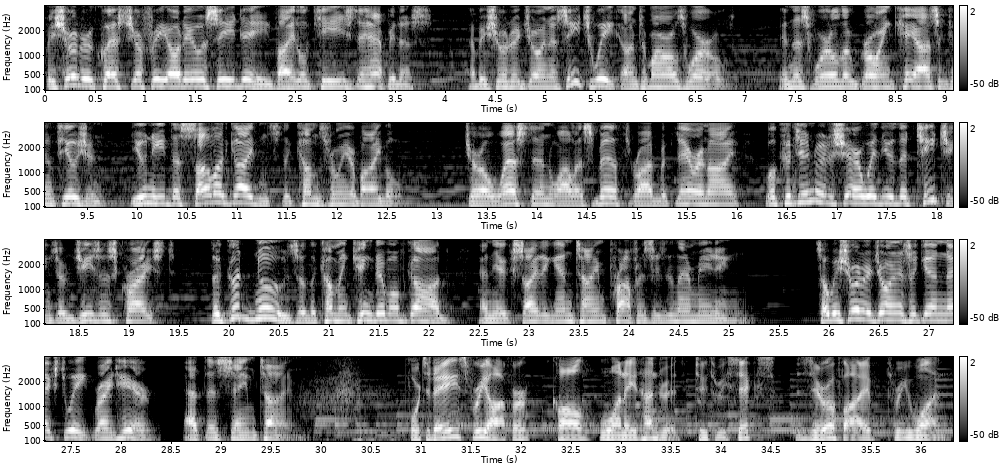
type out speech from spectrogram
Be sure to request your free audio CD, Vital Keys to Happiness, and be sure to join us each week on Tomorrow's World. In this world of growing chaos and confusion, you need the solid guidance that comes from your Bible. Gerald Weston, Wallace Smith, Rod McNair, and I will continue to share with you the teachings of Jesus Christ, the good news of the coming kingdom of God and the exciting end time prophecies and their meaning. So be sure to join us again next week, right here at this same time. For today's free offer, call 1 800 236 0531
